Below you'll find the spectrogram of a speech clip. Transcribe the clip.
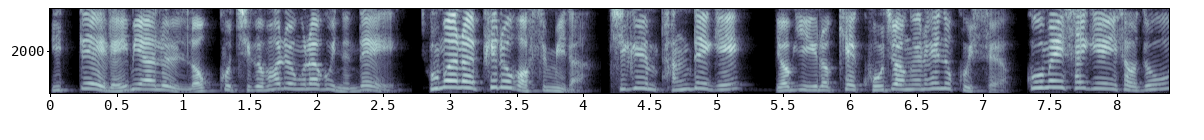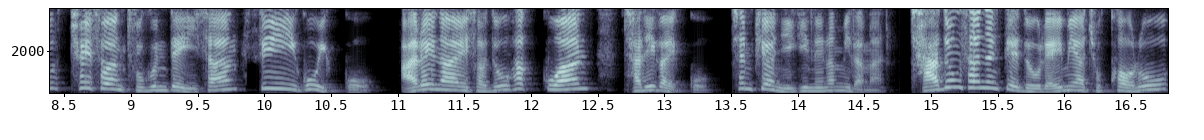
이때 레미아를 넣고 지금 활용을 하고 있는데 두만할 필요가 없습니다. 지금 방대게 여기 이렇게 고정을 해놓고 있어요. 꿈의 세계에서도 최소한 두 군데 이상 쓰이고 있고 아레나에서도 확고한 자리가 있고 챔피언이기는 합니다만 자동 사냥 때도 레미아 조커로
